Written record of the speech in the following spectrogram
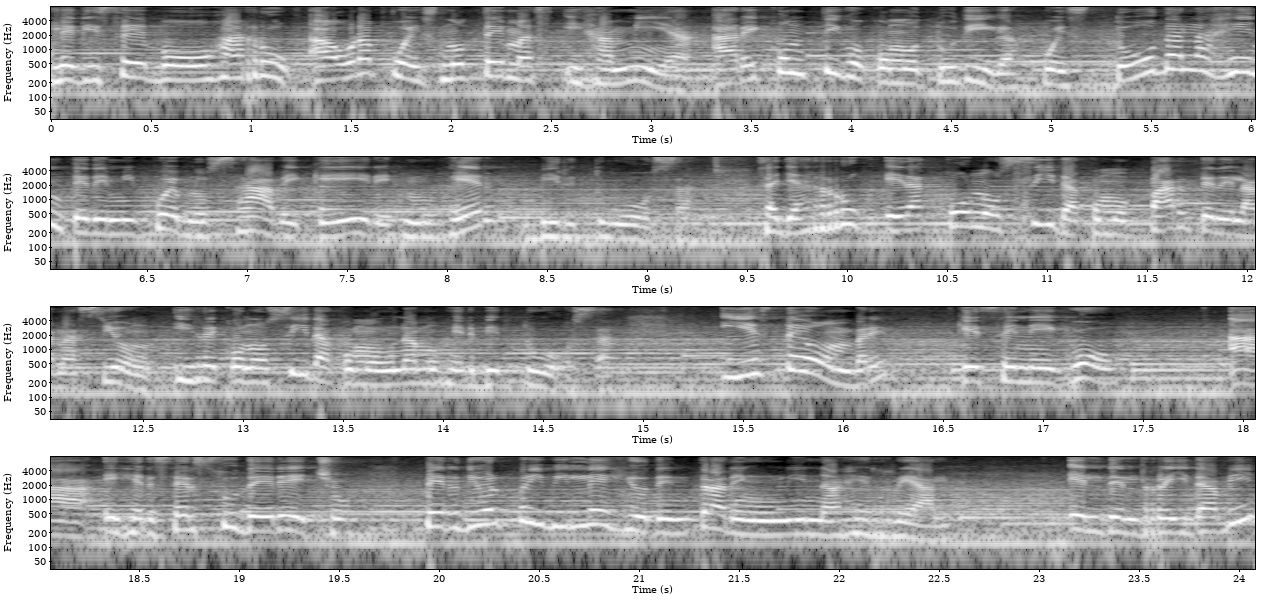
le dice Ruth, ahora pues no temas, hija mía, haré contigo como tú digas, pues toda la gente de mi pueblo sabe que eres mujer virtuosa. O sea, ya era conocida como parte de la nación y reconocida como una mujer virtuosa. Y este hombre que se negó a ejercer su derecho, perdió el privilegio de entrar en un linaje real el del rey David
